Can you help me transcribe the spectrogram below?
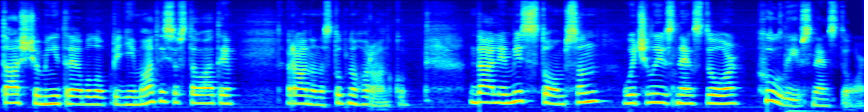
та, що мені треба було підійматися, вставати рано наступного ранку. Далі, Miss Thompson, which lives next door. Who lives next door?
